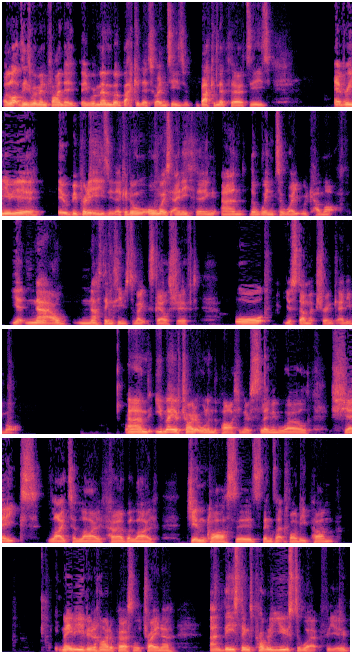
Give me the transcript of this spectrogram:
A lot of these women find that they remember back in their 20s, back in their 30s, every new year, it would be pretty easy. They could do almost anything, and the winter weight would come off. Yet now, nothing seems to make the scale shift or your stomach shrink anymore. And you may have tried it all in the past, you know, Slimming World, shakes, Lighter Life, Herbalife, gym classes, things like Body Pump. Maybe you've even hired a personal trainer. And these things probably used to work for you,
